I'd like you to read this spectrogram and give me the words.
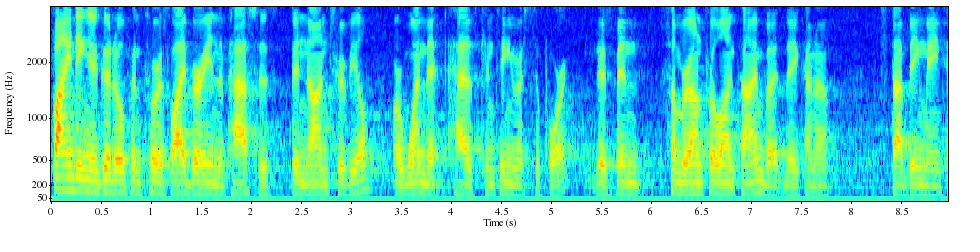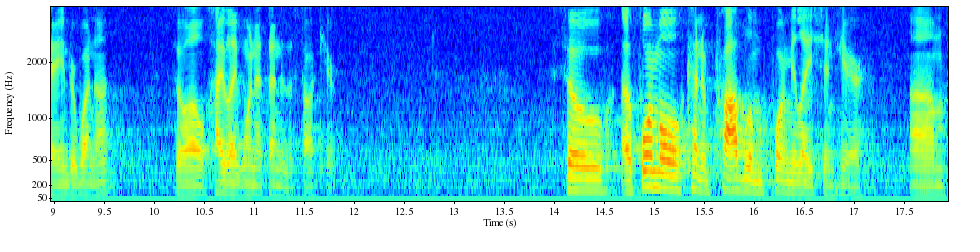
finding a good open source library in the past has been non-trivial, or one that has continuous support. There's been some around for a long time, but they kind of stopped being maintained or whatnot. So I'll highlight one at the end of the talk here. So a formal kind of problem formulation here. Um,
